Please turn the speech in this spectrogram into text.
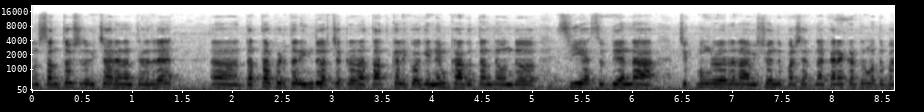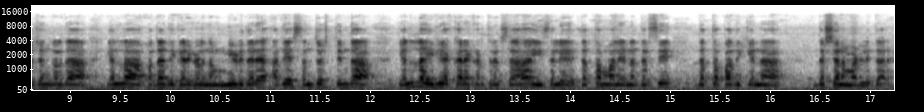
ಒಂದು ಸಂತೋಷದ ವಿಚಾರ ಏನಂತ ಹೇಳಿದ್ರೆ ಹಿಂದೂ ಅರ್ಚಕರ ತಾತ್ಕಾಲಿಕವಾಗಿ ನೇಮಕ ಆಗುತ್ತಂತ ಒಂದು ಸಿಹಿಯ ಸುದ್ದಿಯನ್ನ ಚಿಕ್ಕಮಗಳೂರಿನ ವಿಶ್ವ ಹಿಂದೂ ಪರಿಷತ್ನ ಕಾರ್ಯಕರ್ತರು ಮತ್ತು ಭಜಂಗಳದ ಎಲ್ಲ ಪದಾಧಿಕಾರಿಗಳು ನಮ್ಗೆ ನೀಡಿದ್ದಾರೆ. ಅದೇ ಸಂತೋಷದಿಂದ ಎಲ್ಲ ಹಿರಿಯ ಕಾರ್ಯಕರ್ತರು ಸಹ ಈ ಸಲ ದತ್ತಮಾಲೆಯನ್ನು ಧರಿಸಿ ದತ್ತ ಪಾದಕಿಯನ್ನ ದರ್ಶನ ಮಾಡಲಿದ್ದಾರೆ.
